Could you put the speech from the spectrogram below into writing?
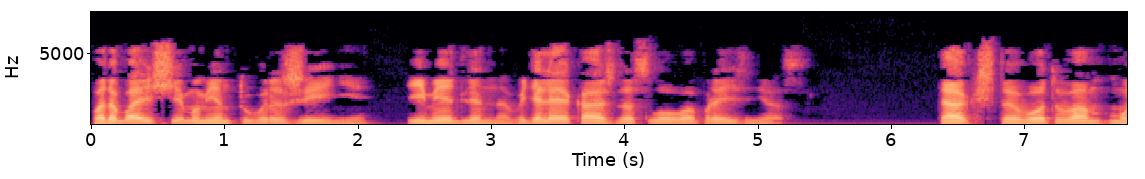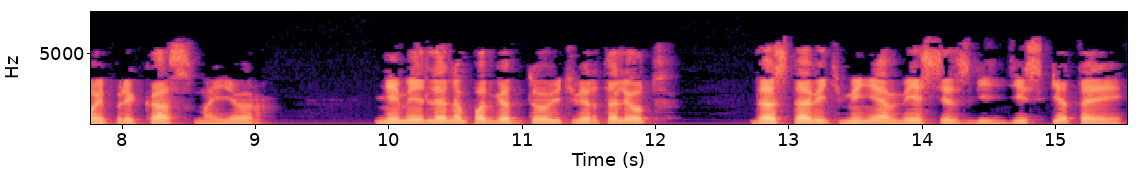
подобающее моменту выражение и медленно, выделяя каждое слово, произнес. Так что вот вам мой приказ, майор. Немедленно подготовить вертолет, доставить меня вместе с дискетой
